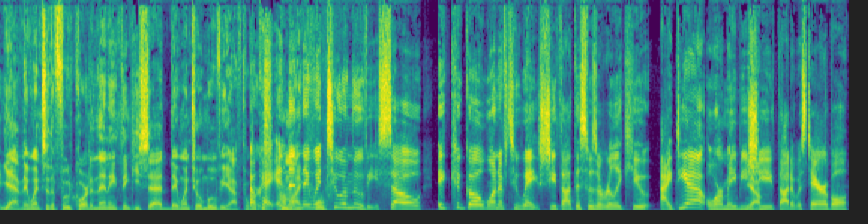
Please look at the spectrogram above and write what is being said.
yeah, they went to the food court, and then I think he said they went to a movie afterwards. Okay, and I'm then like, they went to a movie. So it could go one of two ways. She thought this was a really cute idea, or maybe Yeah. she thought it was terrible.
